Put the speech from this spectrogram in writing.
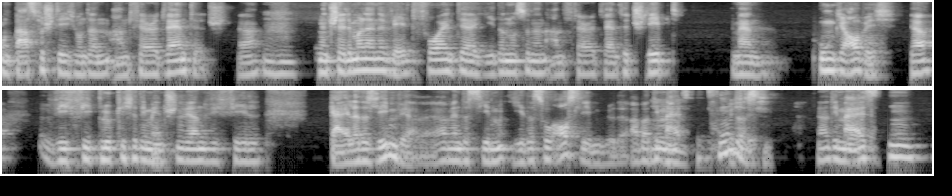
Und das verstehe ich unter einem unfair advantage, ja. Mhm. Und stell dir mal eine Welt vor, in der jeder nur so einen unfair advantage lebt. Ich meine, unglaublich, ja, wie viel glücklicher die Menschen wären, wie viel geiler das Leben wäre, ja, wenn das jeder so ausleben würde. Aber die mhm. meisten tun Richtig. das nicht. Ja, die meisten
